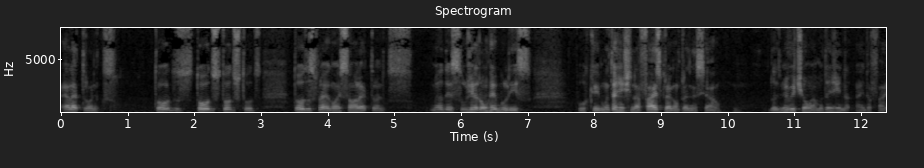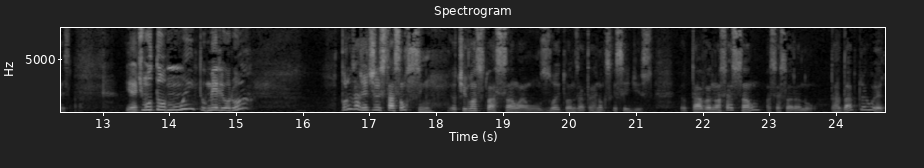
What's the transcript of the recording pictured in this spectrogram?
eletrônicos. Todos, todos, todos, todos. Todos os pregões são eletrônicos meu Deus, isso gerou um rebuliço. Porque muita gente ainda faz pregão presencial. 2021, mas muita gente ainda faz. E a gente... Mudou muito? Melhorou? Por os agentes de licitação, sim. Eu tive uma situação há uns oito anos atrás, nunca esqueci disso. Eu estava numa sessão, assessorando, estava do lado do pregoeiro,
